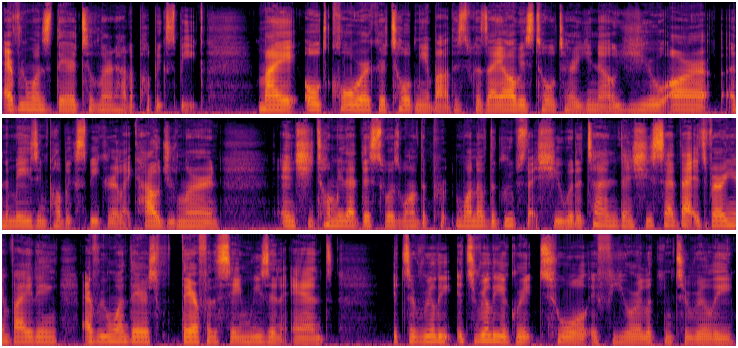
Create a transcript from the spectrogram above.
Everyone's there to learn how to public speak. My old coworker told me about this because I always told her, you know, you are an amazing public speaker. Like, how'd you learn? And she told me that this was one of the one of the groups that she would attend. And she said that it's very inviting. Everyone there's there for the same reason, and it's a really it's really a great tool if you're looking to really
